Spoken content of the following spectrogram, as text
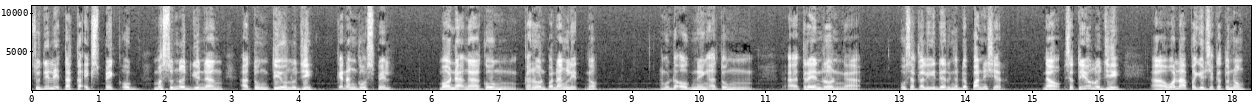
so dili ta ka expect og masunod gyud ng atong theology kanang gospel. Mao na nga kung karon pananglit, no? Mudaog ning atong ah, trend ron nga usa ka leader nga the Punisher. Now, sa theology, ah, wala pa gyud siya katunong.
